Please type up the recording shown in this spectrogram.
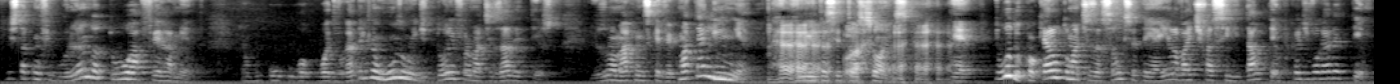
O que está configurando a tua ferramenta? Então, o, o, o, advogado ele não usa um editor informatizado de texto. Usa uma máquina de escrever com uma telinha em muitas situações. é, tudo, qualquer automatização que você tem aí, ela vai te facilitar o tempo, porque o advogado é tempo.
